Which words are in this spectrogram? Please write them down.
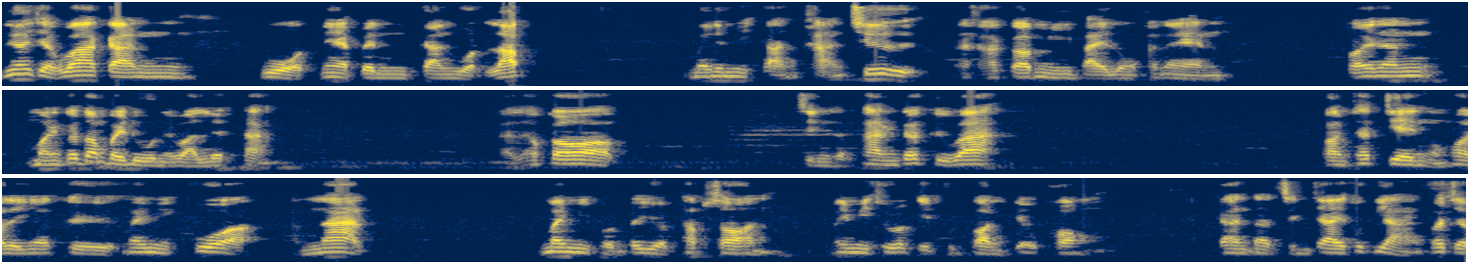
เนื่องจากว่าการโหวตเนี่ยเป็นการโหวตลับ ไม่ได้มีการขานชื่อนะครับก็มีใบลงคะแนน เพราะฉะนั้นมันก็ต้องไปดูในวันเลือกตั้ง แล้วก็สิ่งสำคัญก็คือว่า ความชัดเจนของพอลิงก็คือ ไม่มีขั้วอำนาจ ไม่มีผลประโยชน์ทับซ้อน ไม่มีธุรกิจฟุตบอลเกี่ยวข้อง การตัดสินใจทุกอย่างก็จะ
